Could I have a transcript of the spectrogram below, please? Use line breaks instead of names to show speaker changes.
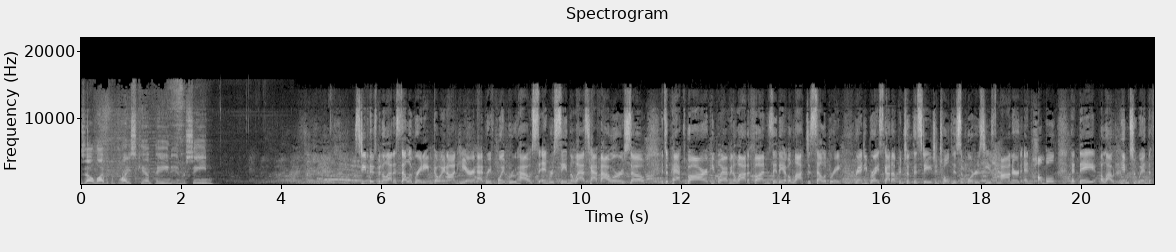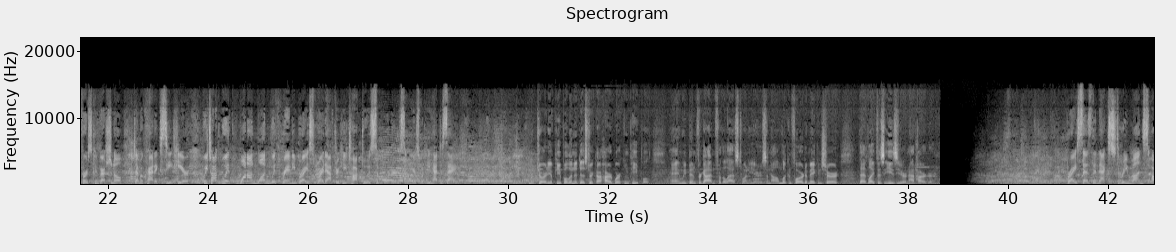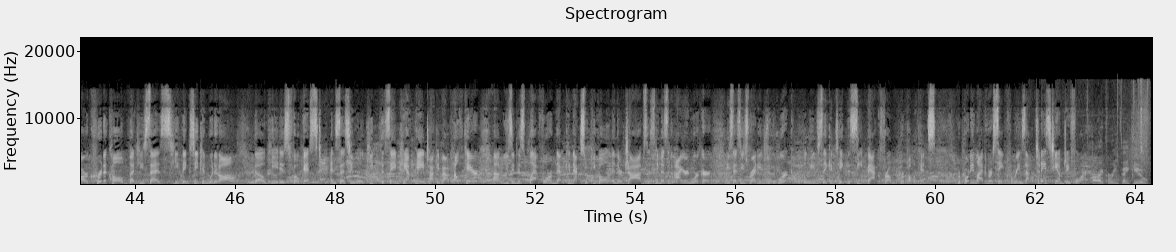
Zell live with the Bryce campaign in Racine.
Steve, there's been a lot of celebrating going on here at Reef Point Brew House in Racine the last half hour or so. It's a packed bar. People are having a lot of fun, say they have a lot to celebrate. Randy Bryce got up and took the stage and told his supporters he is honored and humbled that they allowed him to win the first congressional Democratic seat here. We talked with one on one with Randy Bryce right after he talked to his supporters, and here's what he had to say
majority of people in the district are hardworking people, and we've been forgotten for the last 20 years. And now I'm looking forward to making sure that life is easier, not harder.
Bryce says the next three months are critical, but he says he thinks he can win it all, though he is focused and says he will keep the same campaign talking about health care, um, using his platform that connects with people and their jobs as him as an iron worker. He says he's ready to do the work, but believes they can take the seat back from Republicans. Reporting live in Racine, Corrine Zell, today's TMJ4.
All right, Corrine, thank you.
